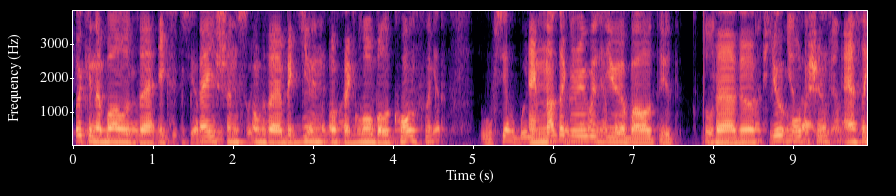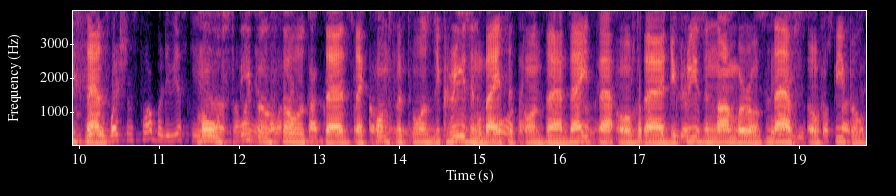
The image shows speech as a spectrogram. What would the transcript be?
Talking about the expectations of the beginning of of a global conflict. I'm not agree with you about it. There were few options, as I said. Most people thought that the conflict was decreasing based on the data of the decreasing number of deaths of people.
